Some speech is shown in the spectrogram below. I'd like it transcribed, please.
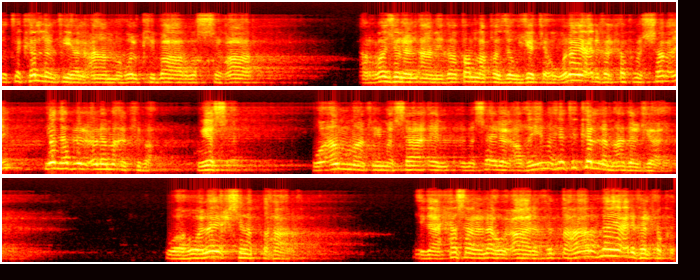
يتكلم فيها العامة والكبار والصغار الرجل الآن إذا طلق زوجته ولا يعرف الحكم الشرعي يذهب للعلماء الكبار ويسأل. وأما في مسائل المسائل العظيمة يتكلم هذا الجاهل. وهو لا يحسن الطهارة. إذا حصل له عارف في الطهارة لا يعرف الحكم.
